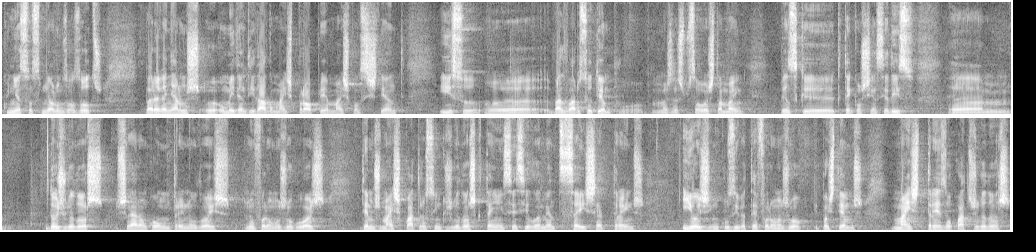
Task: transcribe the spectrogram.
conheçam-se melhor uns aos outros, para ganharmos uh, uma identidade mais própria, mais consistente, e isso uh, vai levar o seu tempo, mas as pessoas também penso que, que têm consciência disso. Um, dois jogadores chegaram com um treino ou dois, não foram a jogo hoje. Temos mais quatro ou cinco jogadores que têm sensivelmente seis, sete treinos e hoje, inclusive, até foram a jogo. E depois temos mais três ou quatro jogadores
